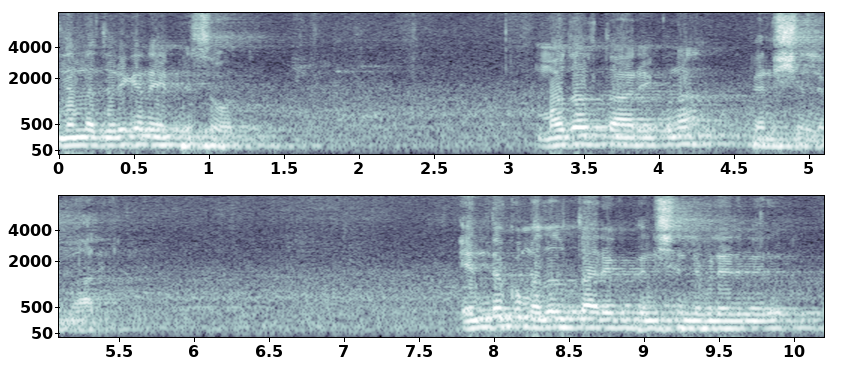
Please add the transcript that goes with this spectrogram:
నిన్న జరిగిన ఎపిసోడ్. మొదటి తారీఖున పెన్షన్లు ఇవ్వాలి. ఎందుకు మొదటి తారీఖు పెన్షన్లు ఇవ్వలేదు మీరు?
